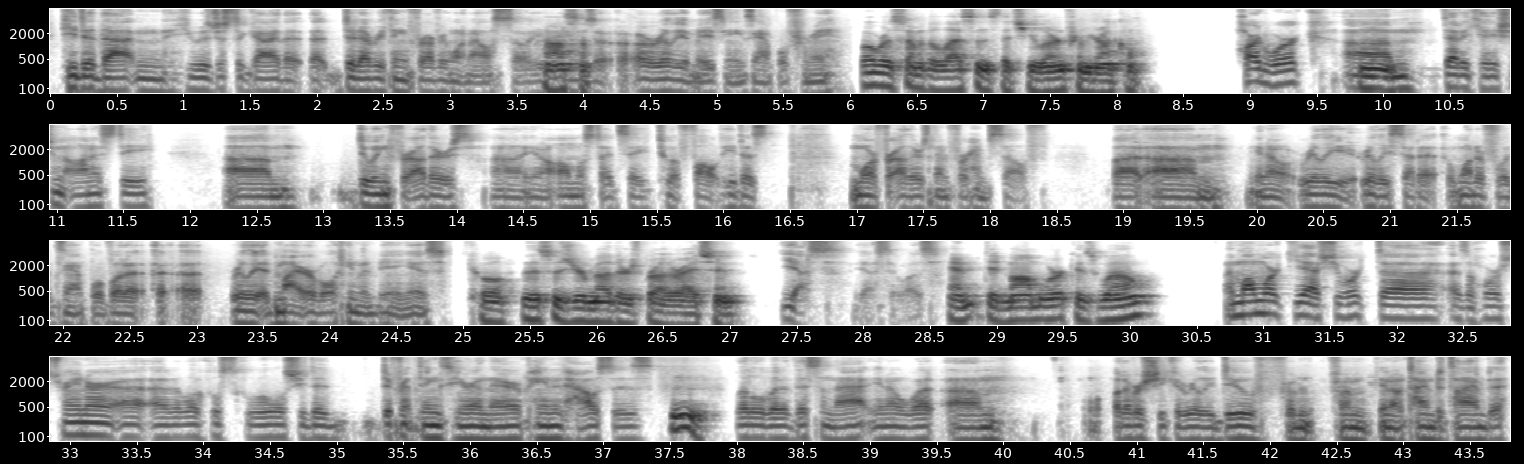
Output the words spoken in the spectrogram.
he did that and he was just a guy that, that did everything for everyone else. So he, awesome. he was a, a really amazing example for me. What were some of the lessons that you learned from your uncle? Hard work, um, mm. dedication, honesty, um, doing for others. Uh, you know, almost I'd say to a fault. He does more for others than for himself. But um, you know, really, really set a, a wonderful example of what a, a, really admirable human being is. Cool. This is your mother's brother, I assume. Yes, yes, it was. And did mom work as well? My mom worked. Yeah, she worked uh, as a horse trainer at, at, a local school. She did different things here and there, painted houses, a hmm. little bit of this and that. You know what? Um, whatever she could really do from from you know time to time to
